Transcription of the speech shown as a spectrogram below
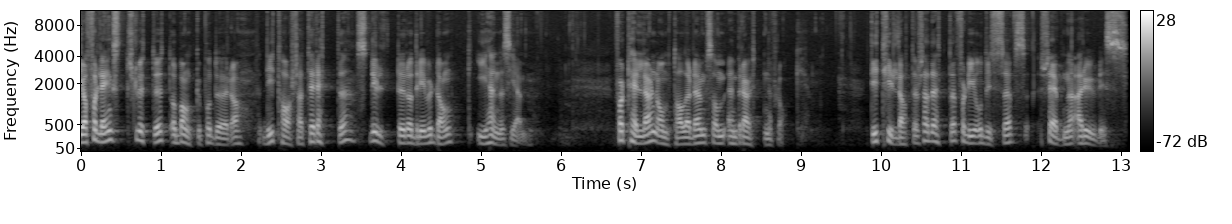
De har for lengst sluttet å banke på døra. De tar seg til rette, stylter og driver dank i hennes hjem. Fortelleren omtaler dem som en brautende flokk. De tillater seg dette fordi Odyssevs skjebne er uviss.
